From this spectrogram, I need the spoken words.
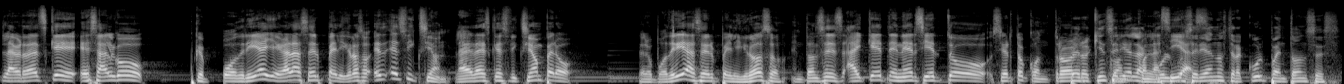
la verdad es que es algo que podría llegar a ser peligroso. Es, es ficción, la verdad es que es ficción, pero, pero podría ser peligroso. Entonces hay que tener cierto, cierto control. Pero ¿quién sería con- la con culpa? Sería nuestra culpa entonces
